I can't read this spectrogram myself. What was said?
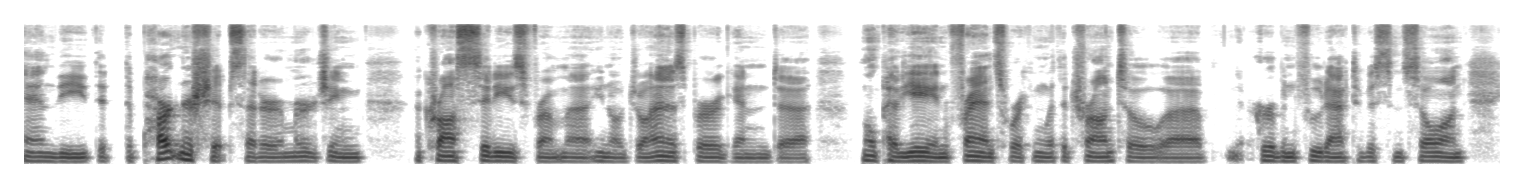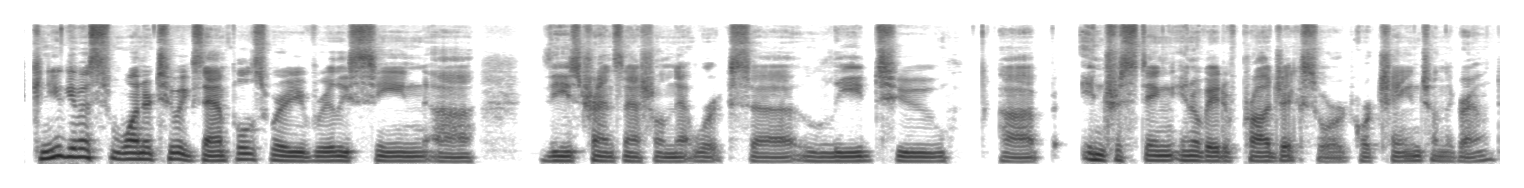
and the, the, the partnerships that are emerging across cities from uh, you know Johannesburg and uh, Montpellier in France, working with the Toronto uh, urban food activists and so on. Can you give us one or two examples where you've really seen uh, these transnational networks uh, lead to uh, interesting, innovative projects or, or change on the ground?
